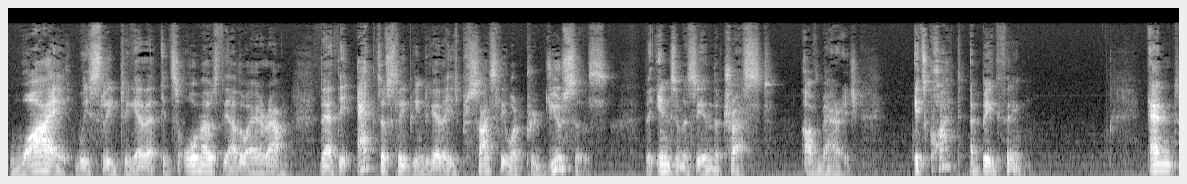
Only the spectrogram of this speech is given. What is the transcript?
why we sleep together, it's almost the other way around. That the act of sleeping together is precisely what produces the intimacy and the trust of marriage. It's quite a big thing. And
